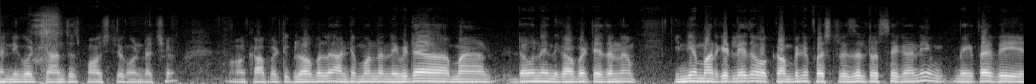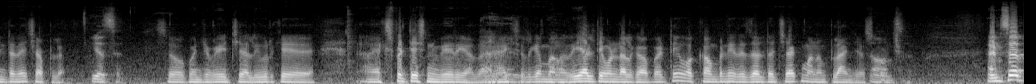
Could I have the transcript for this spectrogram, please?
అన్నీ కూడా ఛాన్సెస్ పాజిటివ్గా ఉండొచ్చు. ఆ, కాబట్టి గ్లోబల్ అంటే మొన్న నివిడా మా డౌన్ అయింది కాబట్టి ఏదైనా ఇండియా మార్కెట్ లేదా ఒక కంపెనీ ఫస్ట్ రిజల్ట్ వస్తే కానీ మిగతావి ఏంటనే చెప్పలేం. ఎస్ సార్ సో కొంచెం వెయిట్ చేయాలి. ఊరికే ఎక్స్పెక్టేషన్ వేరు కదా. యాక్చువల్గా మన రియాలిటీ ఉండాలి కాబట్టి ఒక కంపెనీ రిజల్ట్ వచ్చాక మనం ప్లాన్ చేసుకోవచ్చు. అండ్ సార్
